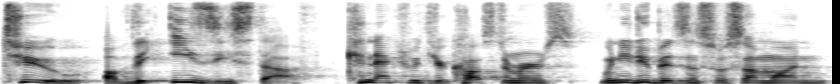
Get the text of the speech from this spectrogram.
Two of the easy stuff connect with your customers. When you do business with someone,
